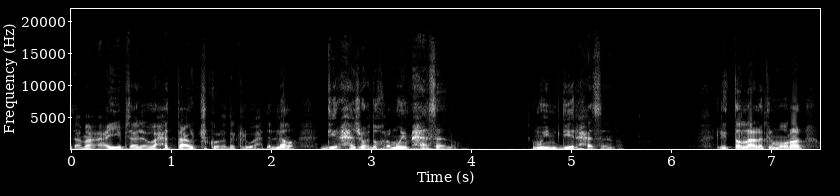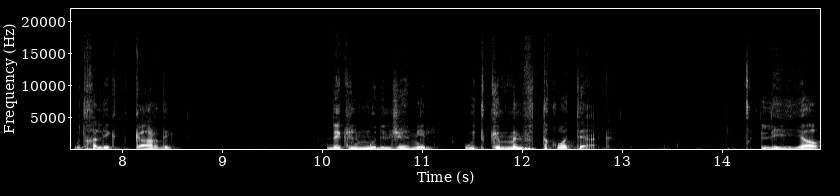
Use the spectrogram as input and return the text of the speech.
زعما عيبت على واحد تعاود تشكر هذاك الواحد. لا دير حاجة واحدة أخرى. المهم حسنة. المهم دير حسنة. اللي تطلع لك ال moral وتخليك تكاردي ذاك ال mode الجميل وتكمل في التقوى تاعك. اللي هي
